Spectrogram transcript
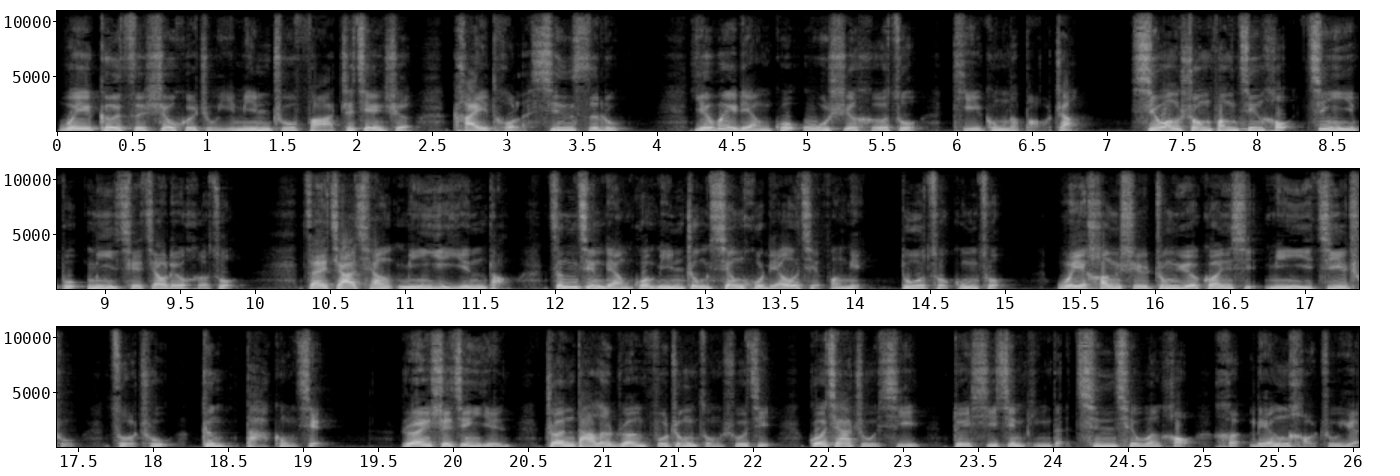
为各自社会主义民主法治建设开拓了新思路，也为两国务实合作提供了保障。希望双方今后进一步密切交流合作，在加强民意引导、增进两国民众相互了解方面多做工作，为夯实中越关系民意基础做出更大贡献。阮氏金银转达了阮富仲总书记、国家主席对习近平的亲切问候和良好祝愿。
